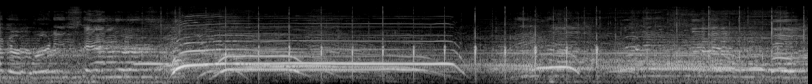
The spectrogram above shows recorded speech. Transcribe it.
Senator Bernie Sanders. We have votes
